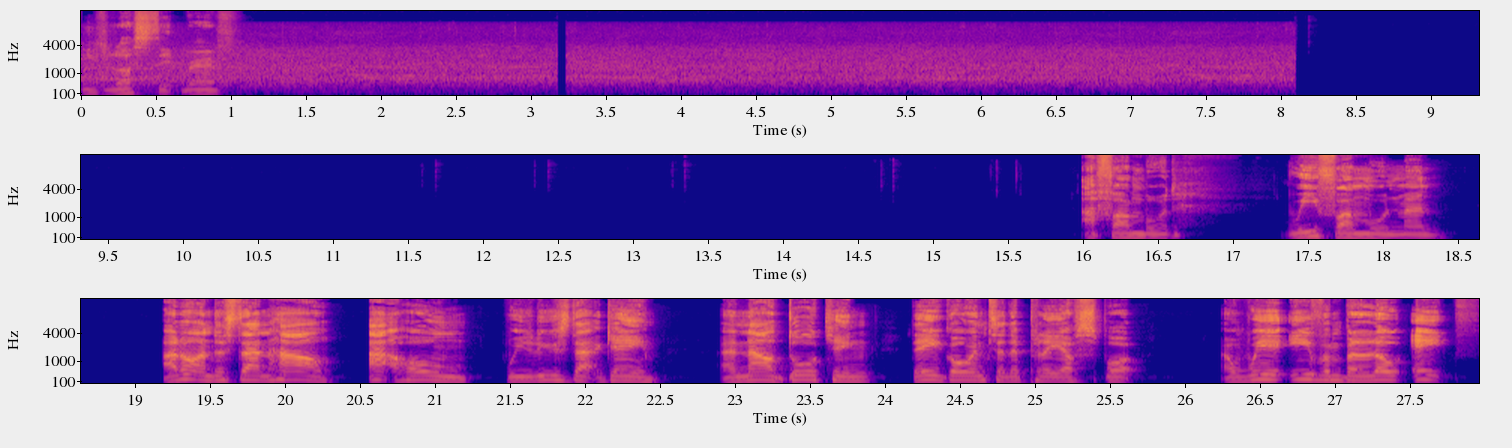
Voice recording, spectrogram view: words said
We've lost it, bruv. I fumbled. We fumbled, man. I don't understand how at home we lose that game. And now Dorking, they go into the playoff spot. And we're even below eighth.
